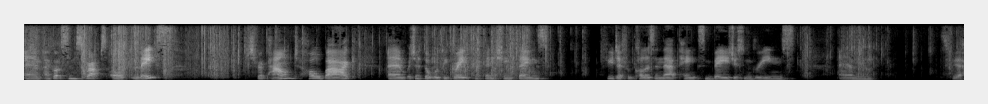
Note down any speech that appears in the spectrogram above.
Um, I got some scraps of lace, just for a pound, whole bag, um, which I thought would be great for finishing things. A few different colours in there, pinks and beiges and greens. Um, so yeah,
